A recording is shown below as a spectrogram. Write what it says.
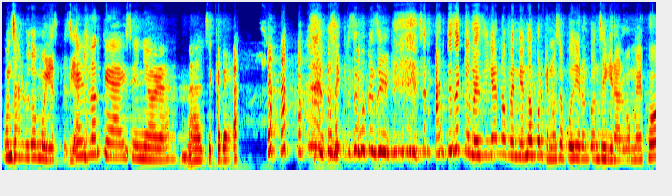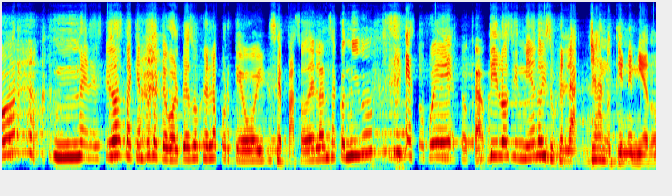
un saludo muy especial. Es lo que hay, señora. Nada se crea. O sea, que se o sea, Antes de que me sigan ofendiendo porque no se pudieron conseguir algo mejor, me despido hasta aquí antes de que golpee a su gela porque hoy se pasó de lanza conmigo. Esto fue. Dilo sin miedo y su gela ya no tiene miedo.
